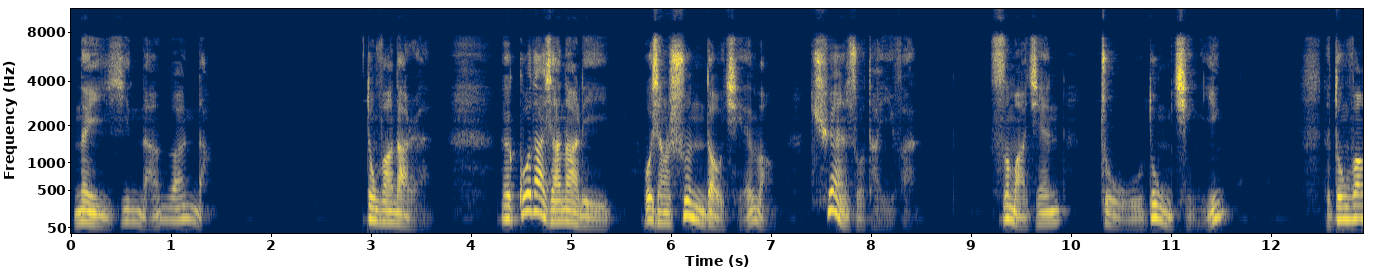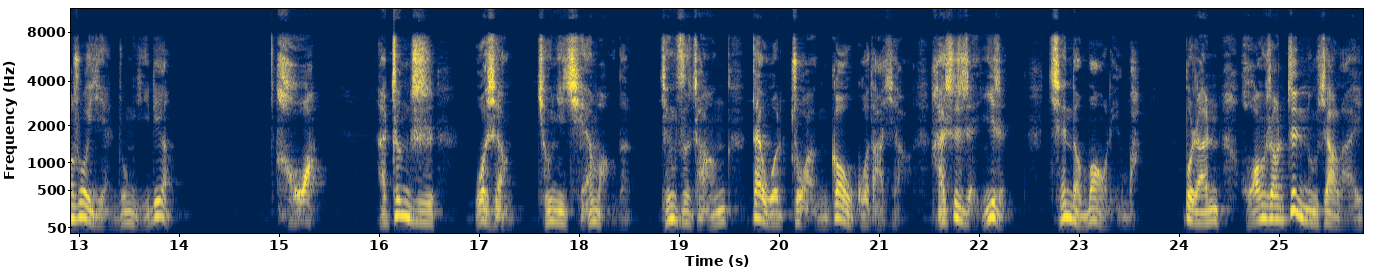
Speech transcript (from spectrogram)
内心难安呐。”东方大人，呃，郭大侠那里，我想顺道前往，劝说他一番。司马迁主动请缨，东方朔眼中一亮，好啊，啊，正是我想求你前往的，请子长代我转告郭大侠，还是忍一忍，迁到茂陵吧，不然皇上震怒下来，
